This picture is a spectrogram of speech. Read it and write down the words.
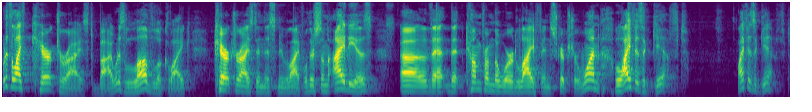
What is life characterized by? What does love look like characterized in this new life? Well, there's some ideas uh, that, that come from the word life in Scripture. One, life is a gift. Life is a gift.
